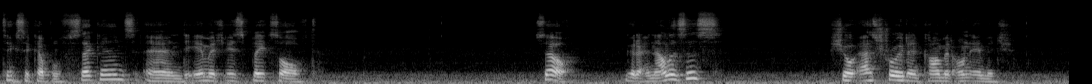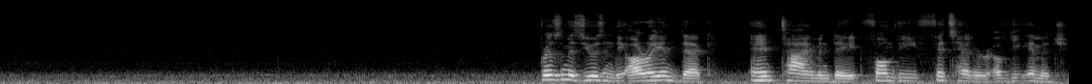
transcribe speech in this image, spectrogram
Takes a couple of seconds and the image is plate solved. So, go to Analysis, Show Asteroid and Comet on Image. Prism is using the RA and Dec and time and date from the FITS header of the image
